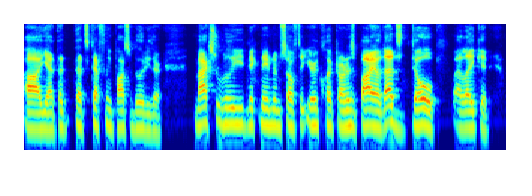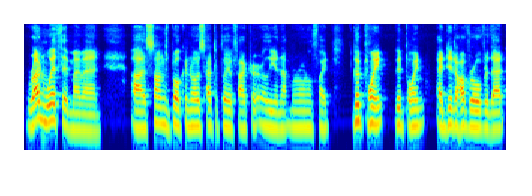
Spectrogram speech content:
uh, yeah, that that's definitely a possibility there. Max really nicknamed himself the ear collector on his bio. That's dope. I like it. Run with it, my man. Uh, Song's broken nose had to play a factor early in that Morono fight. Good point. Good point. I did hover over that.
